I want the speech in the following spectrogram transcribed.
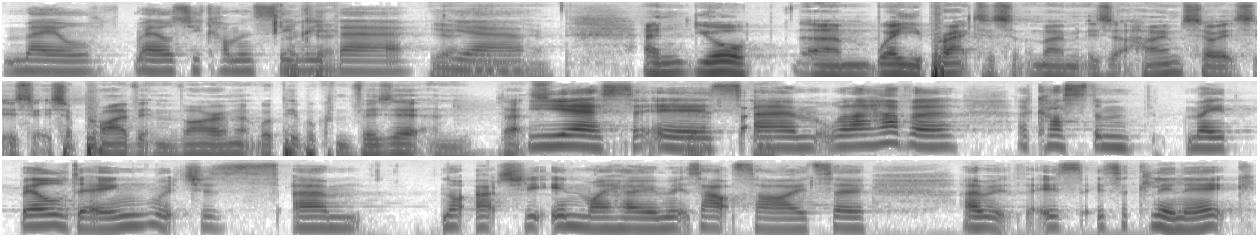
male males who come and see me there. Yeah, yeah, yeah. And your um, where you practice at the moment is at home, so it's, it's it's a private environment where people can visit, and that's Yes, it is. Yeah, yeah. Um, well, I have a, a custom made building, which is um, not actually in my home, it's outside. So um, it, it's, it's a clinic.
